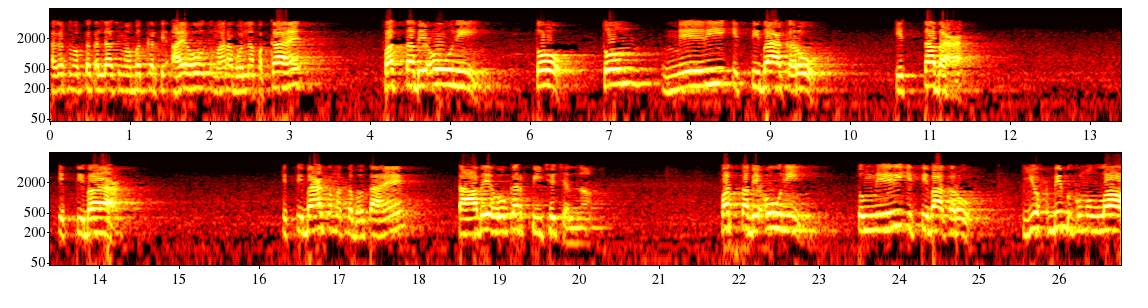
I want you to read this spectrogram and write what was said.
اگر تم اب تک اللہ سے محبت کرتے آئے ہو، تمہارا بولنا پکا ہے۔ فتبعونی تو تم میری اتباع کرو۔ اتبع اتباع۔ اتباع کا مطلب ہوتا ہے تابع ہو کر پیچھے چلنا۔ فتبعونی تم میری اتباع کرو۔ یحببکم اللہ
